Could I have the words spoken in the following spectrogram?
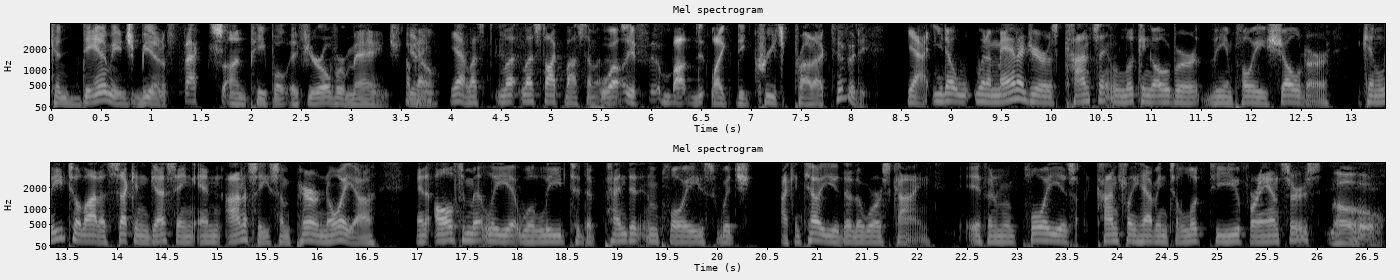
can damage, be an effects on people if you're overmanaged. Okay. You know? Yeah, let's, let, let's talk about some of those. Well, if about like decreased productivity. Yeah, you know, when a manager is constantly looking over the employee's shoulder, can lead to a lot of second guessing and honestly some paranoia. And ultimately, it will lead to dependent employees, which I can tell you they're the worst kind. If an employee is constantly having to look to you for answers, Oh,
